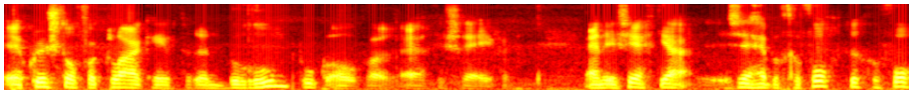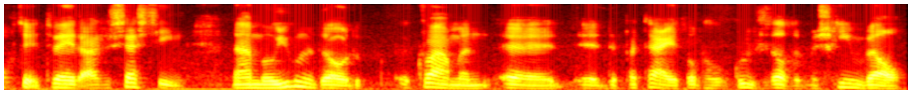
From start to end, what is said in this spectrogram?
Eh, Christopher Clark heeft er een beroemd boek over geschreven. En hij zegt, ja, ze hebben gevochten, gevochten in 2016. Na miljoenen doden kwamen eh, de partijen tot de conclusie dat het misschien wel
